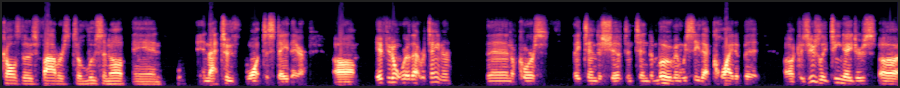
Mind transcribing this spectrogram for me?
cause those fibers to loosen up and and that tooth want to stay there. Um, if you don't wear that retainer, then of course they tend to shift and tend to move, and we see that quite a bit because uh, usually teenagers, uh,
